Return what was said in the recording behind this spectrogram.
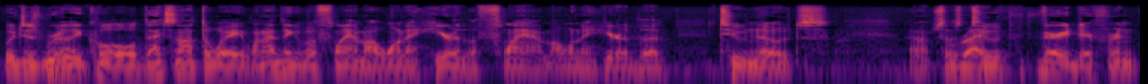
which is really cool. That's not the way when I think of a flam, I want to hear the flam. I want to hear the two notes. Uh, so it's Right. two very different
